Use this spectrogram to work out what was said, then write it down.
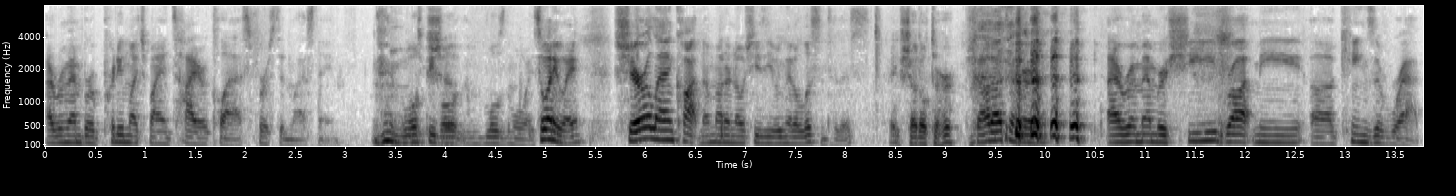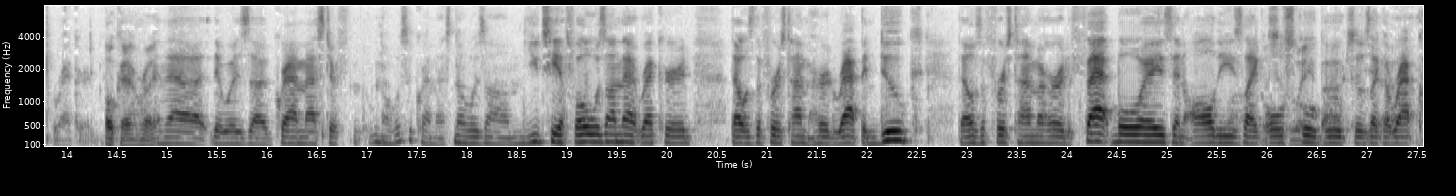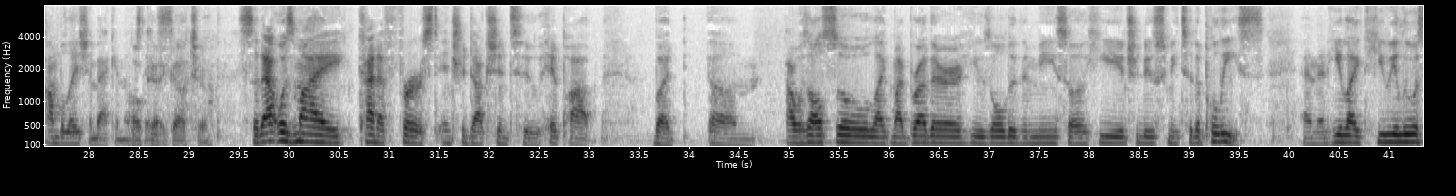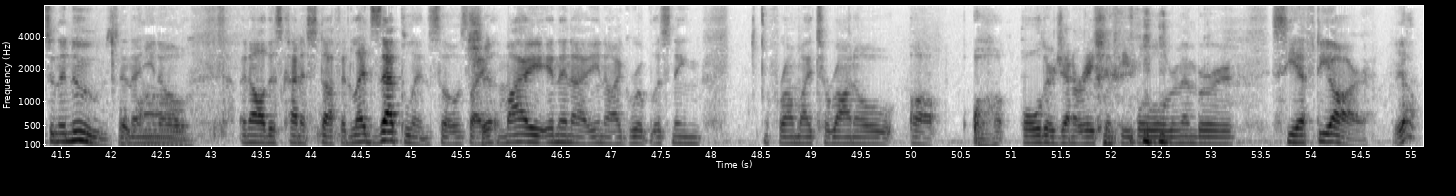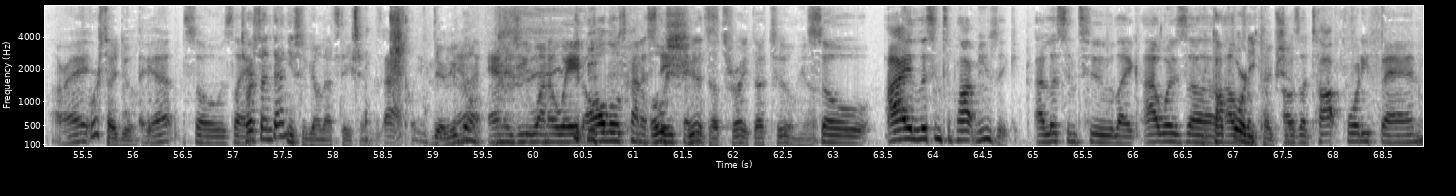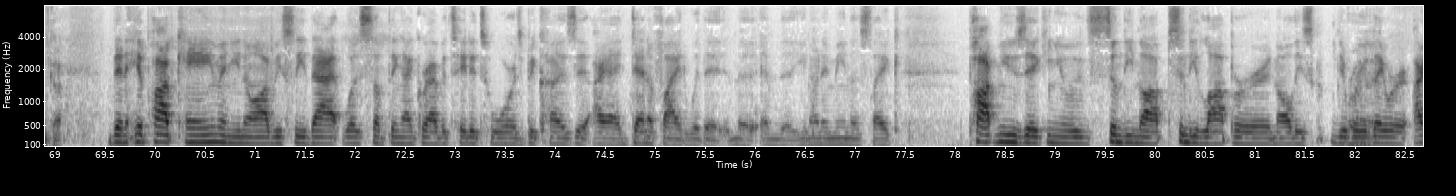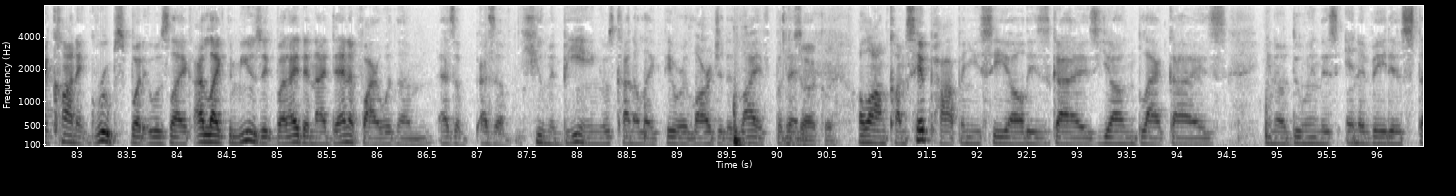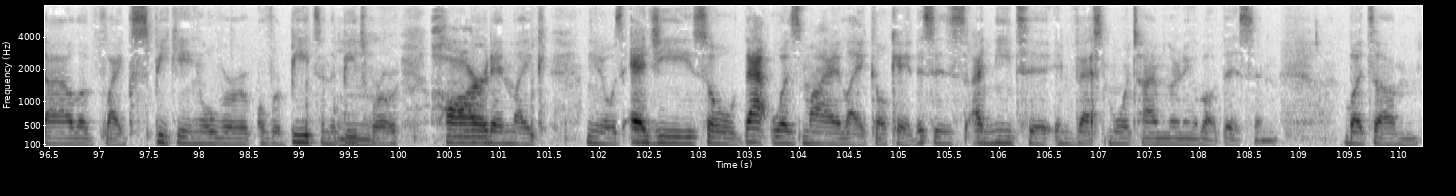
I remember pretty much my entire class, first and last name. Most people shit. blows them away. So anyway, Cheryl Ann Cottenham. I don't know if she's even going to listen to this. Hey, shout out to her. Shout out to her. I remember she brought me uh, Kings of Rap record, Okay, right. and uh, there was uh, Grandmaster. No, was it Grandmaster? No, it was um, UTFO was on that record. That was the first time I heard Rappin' Duke. That was the first time I heard Fat Boys and all these like old school groups. It was like a rap compilation back in those Okay, days. Okay, gotcha. So that was my kind of first introduction to hip hop. But um, I was also like my brother, he was older than me, so he introduced me to the police. And then he liked Huey Lewis in the news, and then you know, and all this kind of stuff, and Led Zeppelin. So it's like Shit. my, and then I, you know, I grew up listening for all my Toronto uh, older generation people will remember CFTR. Yeah. All right, Of course I do. Yeah, so it was like Tarzan Dan used to be on that station. Exactly. There you Yeah, go. Energy 108, all those kind of stations. Oh shit, that's right. That too. Yeah. so I listened to pop music. I listened to like I was uh, Top I was 40 a- type shit. I was a top 40 fan. Okay. Then hip hop came, and you know, obviously that was something I gravitated towards because it, I identified with it, and the and the you know what I mean. It's like pop music, and you know, Cindy Lop, Cindy Lauper, and all these they were, Right. they were iconic groups. But it was like I liked the music, but I didn't identify with them as a as a human being. It was kind of like they were larger than life. But then Exactly. along comes hip hop, and you see all these guys, young black guys, you know, doing this innovative style of like speaking over over beats, and the beats mm. were hard and like you know it was edgy. So that was my like, okay, this is I need to invest more time learning about this, and but um.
